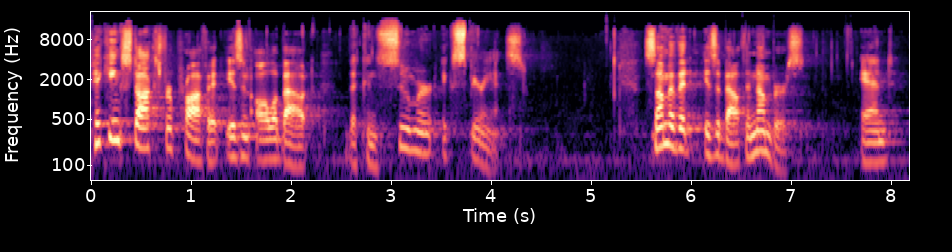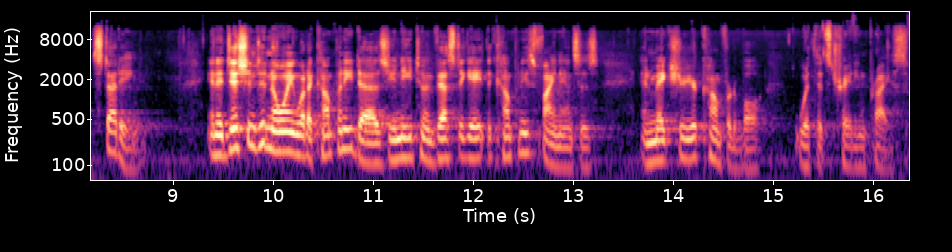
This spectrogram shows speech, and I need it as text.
Picking stocks for profit isn't all about the consumer experience. Some of it is about the numbers and studying. In addition to knowing what a company does, you need to investigate the company's finances and make sure you're comfortable with its trading price.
